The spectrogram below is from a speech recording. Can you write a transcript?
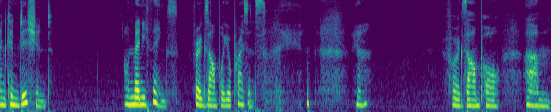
and conditioned on many things. For example, your presence. yeah. For example, um,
